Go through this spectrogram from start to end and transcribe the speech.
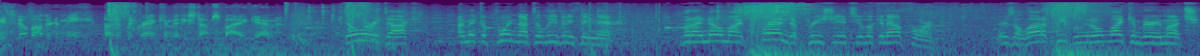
It's no bother to me, but if the grant committee stops by again, Don't worry, Doc. I make a point not to leave anything there. But I know my friend appreciates you looking out for him. There's a lot of people who don't like him very much.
